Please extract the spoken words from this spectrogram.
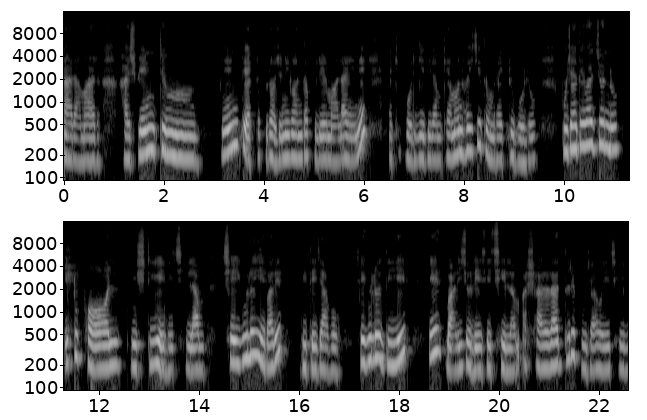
আর আমার হাজবেন্ড একটা রজনীগন্ধা ফুলের মালা এনে একে পরিয়ে দিলাম। কেমন হয়েছে তোমরা একটু বলো। পূজা দেওয়ার জন্য একটু ফল, মিষ্টি এনেছিলাম। সেইগুলোই এবারে দিতে যাব। সেগুলো দিয়ে এ বাড়ি চলে এসেছিলাম আর সারা রাত ধরে পূজা হয়েছিল।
